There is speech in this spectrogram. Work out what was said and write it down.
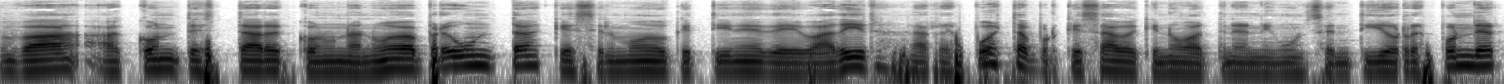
va a contestar con una nueva pregunta, que es el modo que tiene de evadir la respuesta, porque sabe que no va a tener ningún sentido responder,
